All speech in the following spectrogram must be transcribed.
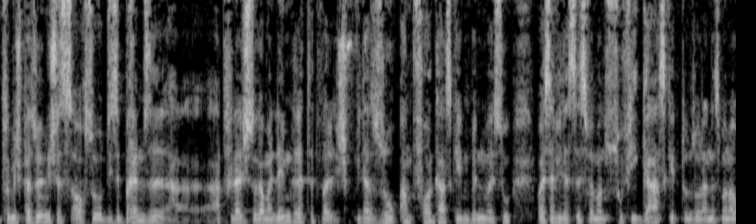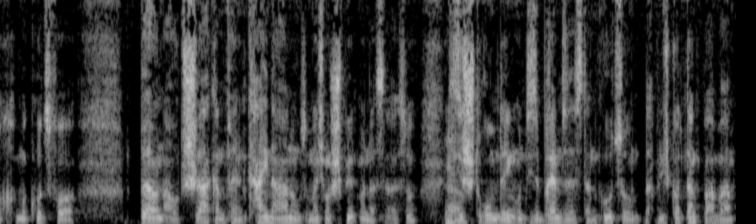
für mich persönlich ist es auch so, diese Bremse ha- hat vielleicht sogar mein Leben gerettet, weil ich wieder so am Vollgas geben bin, weißt du. Du weißt ja, wie das ist, wenn man zu viel Gas gibt und so, dann ist man auch immer kurz vor Burnout, Schlaganfällen, keine Ahnung. So manchmal spürt man das, weißt du? Dieses Stromding und diese Bremse ist dann gut, so, da bin ich Gott dankbar, aber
